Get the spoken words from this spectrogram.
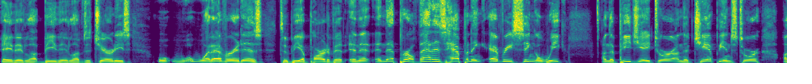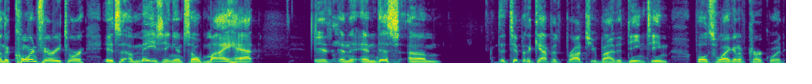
a they love b they love the charities whatever it is to be a part of it and it and that pearl that is happening every single week on the PGA Tour, on the Champions Tour, on the Corn Ferry Tour. It's amazing. And so my hat is, and and this, um, the tip of the cap is brought to you by the Dean Team Volkswagen of Kirkwood.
